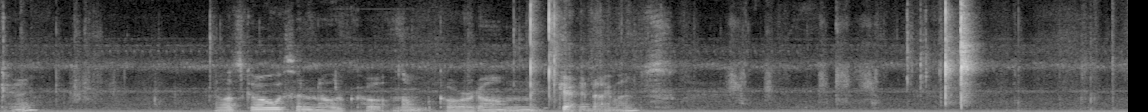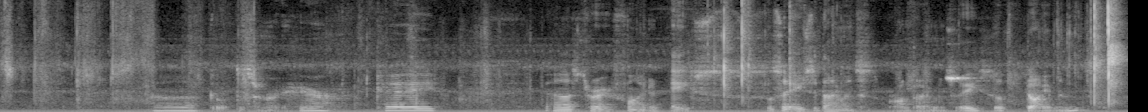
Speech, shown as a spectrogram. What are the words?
Okay. Now let's go with another ca number card. Um, Jack of Diamonds. Uh, let's go with this one right here. Okay. And let's try to find an ace. Let's say ace of diamonds. Wrong diamonds. Ace of diamonds.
